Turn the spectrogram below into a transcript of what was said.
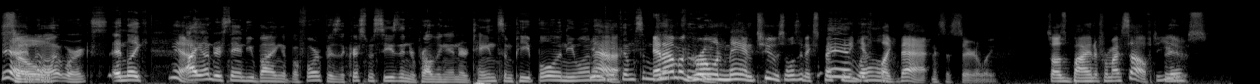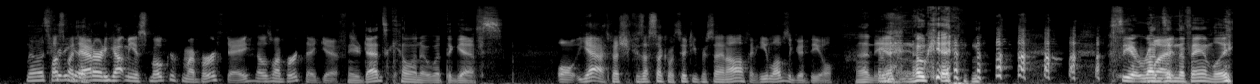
Yeah, so no, that works. And like, yeah, I understand you buying it before because the Christmas season, you're probably gonna entertain some people and you want to Yeah, make them some. and I'm a food. grown man too, so I wasn't expecting Yeah, a gift like that necessarily. So I was buying it for myself to Yeah. use. No, it's Plus, my good. dad already got me a smoker for my birthday. That was my birthday gift. Your dad's killing it with the gifts. Well, yeah, especially because that sucker was fifty percent off, and he loves a good deal. That- yeah, no kidding. See, it runs But- in the family.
